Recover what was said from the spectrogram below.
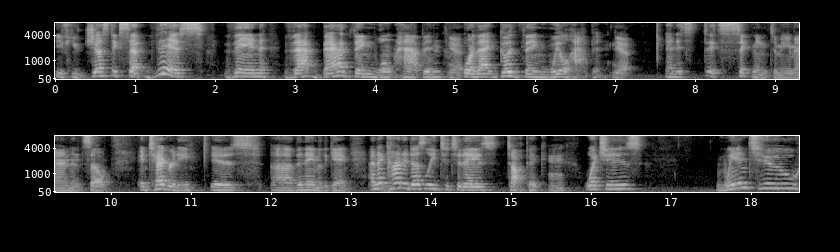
if you just accept this, then that bad thing won't happen Yeah. or that good thing will happen. Yeah. And it's it's sickening to me, man. And so integrity is uh, the name of the game. And it kind of does lead to today's topic, Mhm. Which is when to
